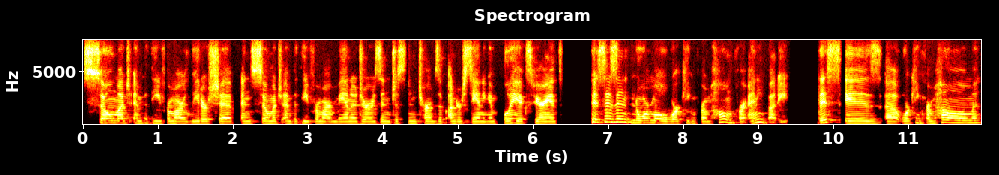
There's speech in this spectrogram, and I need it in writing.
so much empathy from our leadership and so much empathy from our managers, and just in terms of understanding employee experience this isn't normal working from home for anybody. This is uh, working from home,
